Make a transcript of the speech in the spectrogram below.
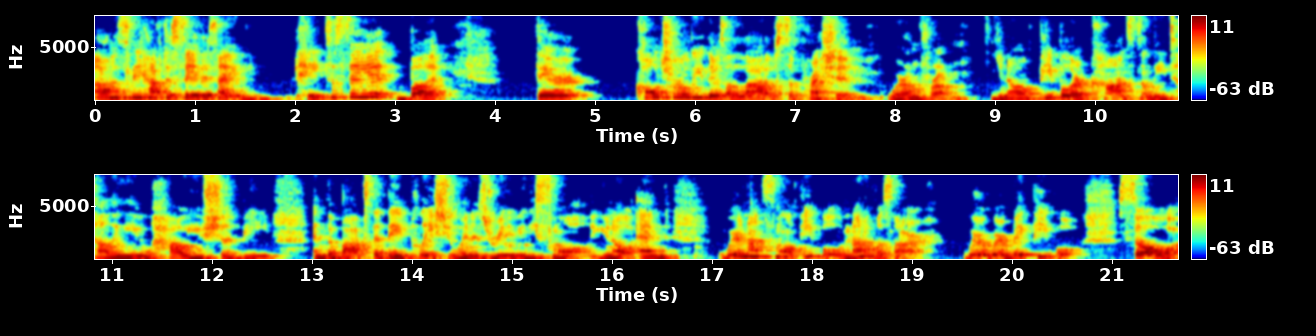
honestly have to say this. I hate to say it, but there culturally there's a lot of suppression where i'm from. You know people are constantly telling you how you should be and the box that they place you in is really really small you know? And we're not small people. None of us are. We're we're big people. So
